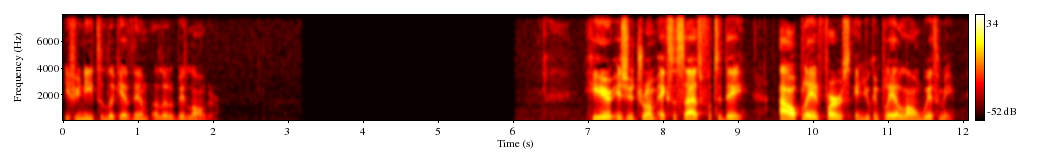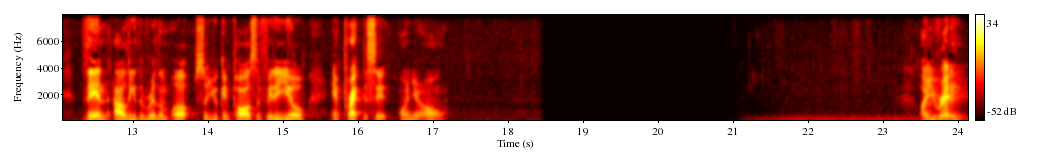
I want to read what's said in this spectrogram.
if you need to look at them a little bit longer. Here is your drum exercise for today. I'll play it first and you can play along with me. Then I'll leave the rhythm up so you can pause the video and practice it on your own. Are you ready?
